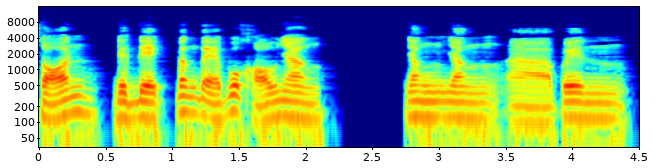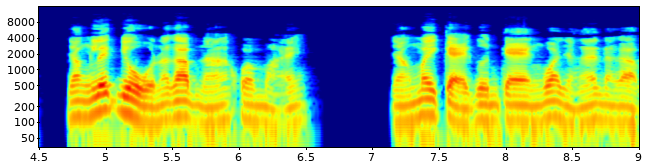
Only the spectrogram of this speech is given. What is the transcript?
สอนเด็กๆ ตั้งแต่พวกเขายังยังยังอ่าเป็นยังเล็กอยู่นะครับนะความหมายยังไม่แก่เกินแกงว่าอย่างนั้นนะครับ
